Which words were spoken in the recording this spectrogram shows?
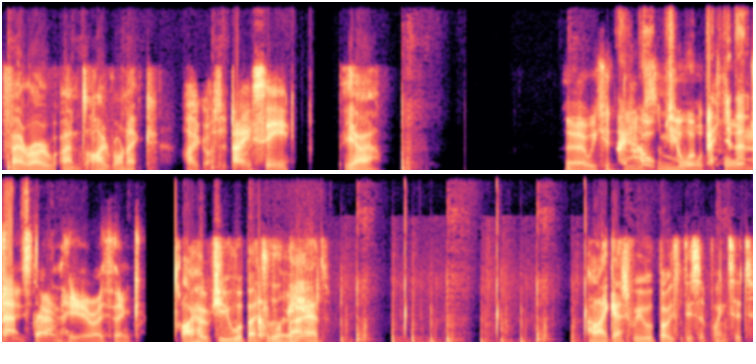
Pharaoh and ironic. I got it. I see. Yeah. Uh, we could I do hoped some you were more better than that, torches down here. I think. I hoped you were better than that, Ed. And I guess we were both disappointed.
